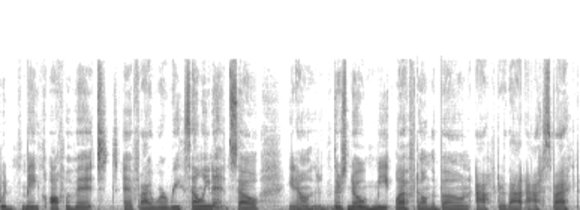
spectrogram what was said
would make off of it if I were reselling it. So, you know, there's no meat left on the bone after that aspect.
